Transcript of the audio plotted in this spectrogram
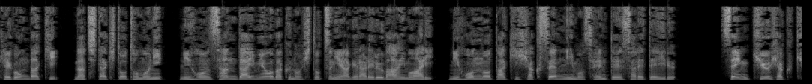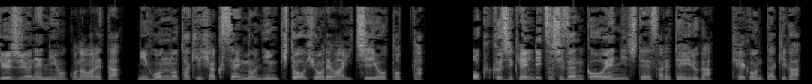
華厳滝、那智滝と共に、日本三大名瀑の一つに挙げられる場合もあり、日本の滝百選にも選定されている。1990年に行われた日本の滝百選の人気投票では1位を取った。奥久慈県立自然公園に指定されているが、華厳滝が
